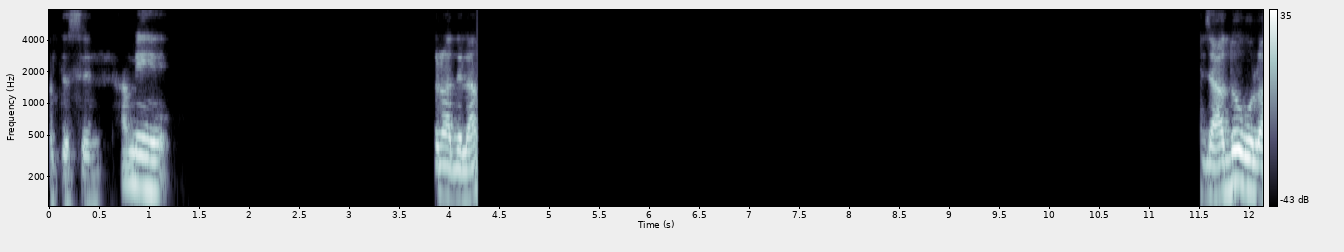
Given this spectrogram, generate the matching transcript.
করতেছেন। আমি দিলাম। জাদুগুলো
